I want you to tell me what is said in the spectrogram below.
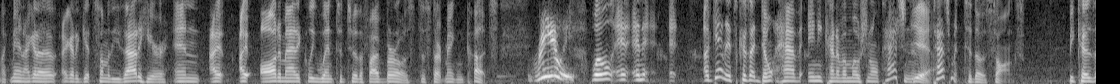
like man, I gotta I gotta get some of these out of here, and I I automatically went to to the five boroughs to start making cuts. Really? Well, and, and it, again, it's because I don't have any kind of emotional attachment Yeah. attachment to those songs because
